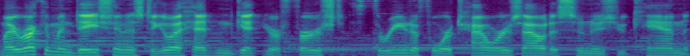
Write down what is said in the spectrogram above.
My recommendation is to go ahead and get your first three to four towers out as soon as you can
